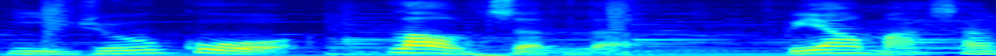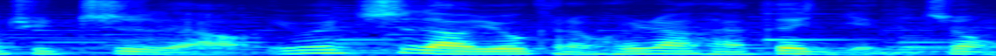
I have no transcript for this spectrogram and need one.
你如果落枕了，不要马上去治疗，因为治疗有可能会让它更严重。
